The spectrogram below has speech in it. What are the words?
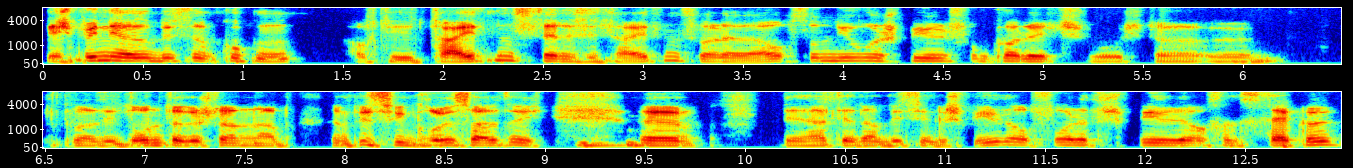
ich bin ja so ein bisschen am gucken auf die Titans, Tennessee Titans, weil er da auch so ein Junge spielt vom College, wo ich da äh, quasi drunter gestanden habe, ein bisschen größer als ich. äh, der hat ja da ein bisschen gespielt, auch vor das Spiel, der auf den Tackle.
